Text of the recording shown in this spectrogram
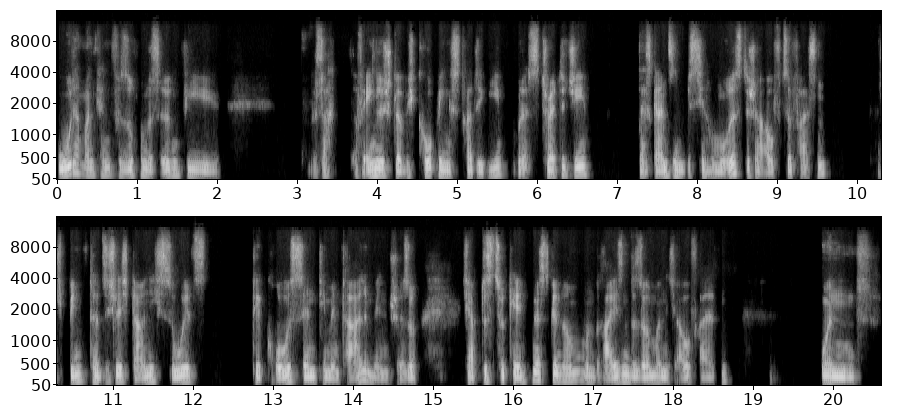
Oder man kann versuchen, das irgendwie, sagt auf Englisch, glaube ich, Coping-Strategie oder Strategy, das Ganze ein bisschen humoristischer aufzufassen. Ich bin tatsächlich gar nicht so jetzt der groß sentimentale Mensch. Also ich habe das zur Kenntnis genommen und Reisende soll man nicht aufhalten. Und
